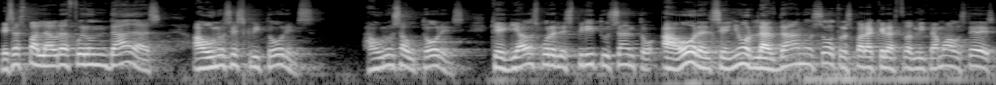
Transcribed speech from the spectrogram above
Esas palabras fueron dadas a unos escritores, a unos autores, que guiados por el Espíritu Santo, ahora el Señor las da a nosotros para que las transmitamos a ustedes.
